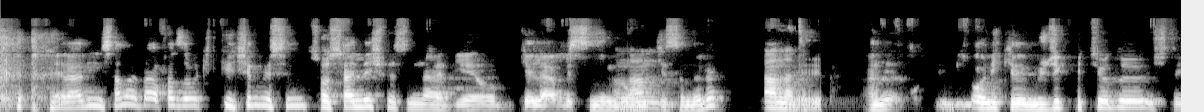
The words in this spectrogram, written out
Herhalde insanlar daha fazla vakit geçirmesin, sosyalleşmesinler diye o gelen bir Ondan, 12 sınırı. Anladım. Hani 12'de müzik bitiyordu, işte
